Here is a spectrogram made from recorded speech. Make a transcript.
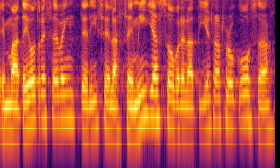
En Mateo 13:20 dice, las semillas sobre la tierra rocosa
